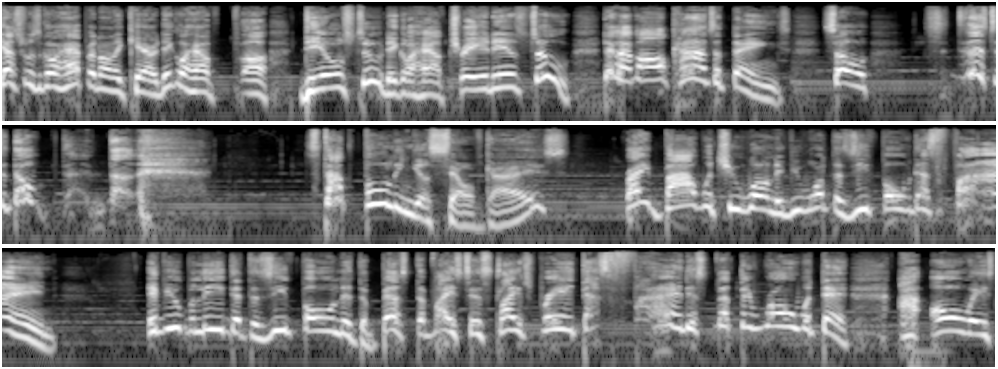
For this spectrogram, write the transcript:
guess what's going to happen on the carrier? They're going to have uh, deals too. They're going to have trade ins too. They're going to have all kinds of things. So, listen, don't, don't, stop fooling yourself, guys. Right? Buy what you want. If you want the Z Fold, that's fine. If you believe that the Z Fold is the best device in sliced bread, that's fine. There's nothing wrong with that. I always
